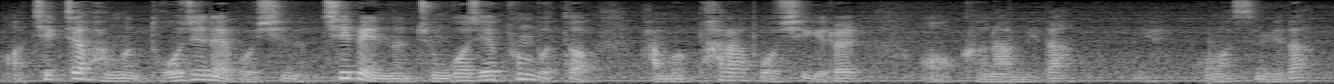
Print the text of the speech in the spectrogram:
어, 어, 직접 한번 도전해 보시는 집에 있는 중고 제품부터 한번 팔아 보시기를 어, 권합니다. 예, 고맙습니다.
